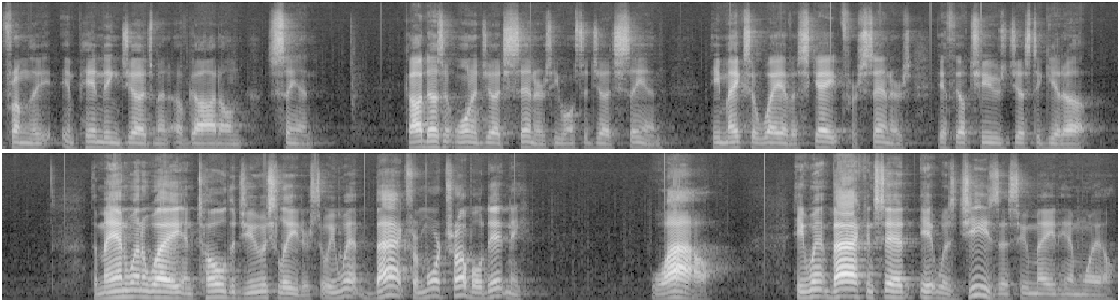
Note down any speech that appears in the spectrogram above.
from the impending judgment of God on sin. God doesn't want to judge sinners, He wants to judge sin. He makes a way of escape for sinners if they'll choose just to get up. The man went away and told the Jewish leaders. So he went back for more trouble, didn't he? Wow. He went back and said it was Jesus who made him well.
